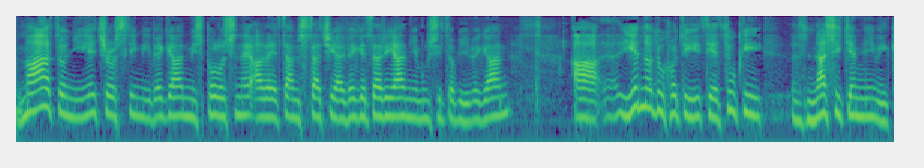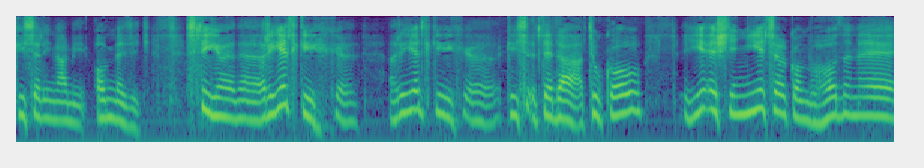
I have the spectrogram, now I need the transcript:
má to niečo s tými vegánmi spoločné, ale tam stačí aj vegetarián, nemusí to byť vegán. A jednoducho tí, tie tuky s nasytenými kyselinami obmedziť. Z tých e, riedkých, e, riedkých e, kys, teda tukov je ešte nie celkom vhodné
